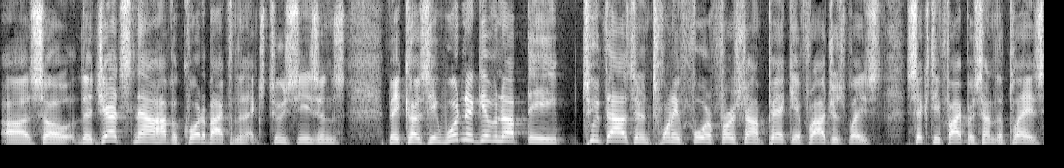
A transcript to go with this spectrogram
Uh, so the Jets now have a quarterback for the next two seasons because he wouldn't have given up the 2024 first round pick if Rodgers plays 65% of the plays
